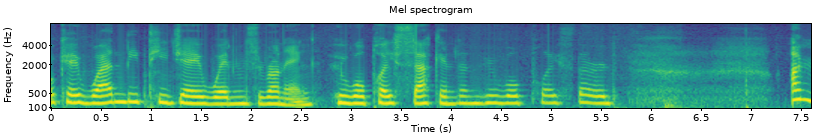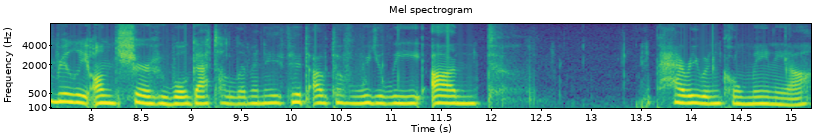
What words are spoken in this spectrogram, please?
Okay, Wendy TJ wins running who will place second and who will place third. I'm really unsure who will get eliminated out of Wheelie and Periwinkle Mania.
